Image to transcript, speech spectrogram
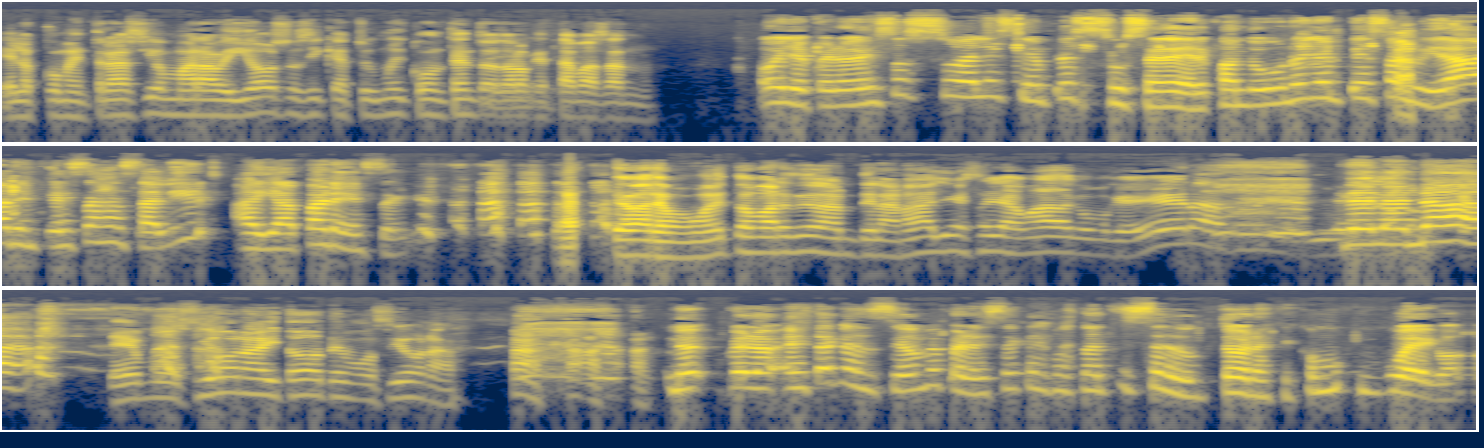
eh, los comentarios han sido maravillosos, así que estoy muy contento de todo lo que está pasando. Oye, pero eso suele siempre suceder. Cuando uno ya empieza a olvidar, empiezas a salir, ahí aparecen. De momento aparece de la, nada esa llamada como que era, De la nada. te emociona y todo te emociona. Me- pero esta canción me parece que es bastante seductora, que es como un juego.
